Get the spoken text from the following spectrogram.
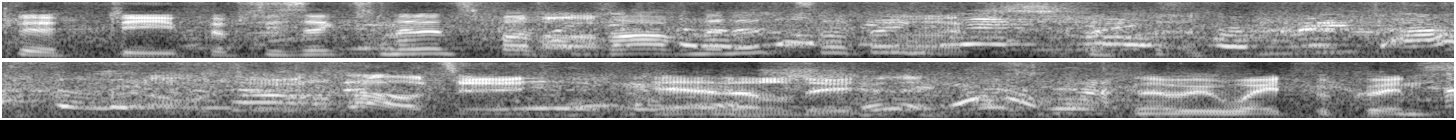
50, 56 minutes, 55 minutes, I think. That'll do. Yeah, that'll do. Then we wait for Quinn. He's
